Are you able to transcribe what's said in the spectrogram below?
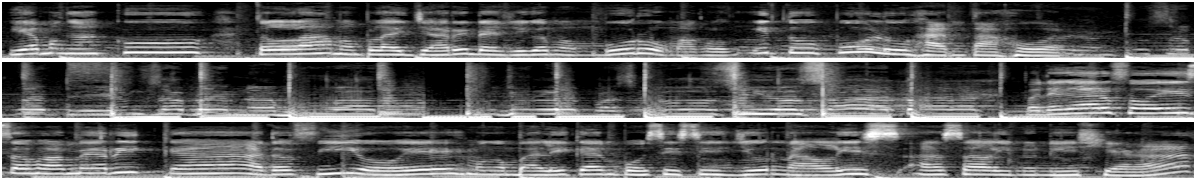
Ia mengaku telah mempelajari dan juga memburu makhluk itu puluhan tahun. Pendengar Voice of America atau VOA mengembalikan posisi jurnalis asal Indonesia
